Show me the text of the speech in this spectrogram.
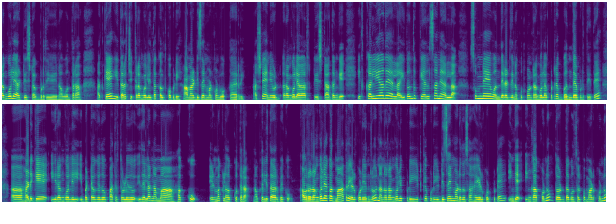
ರಂಗೋಲಿ ಆರ್ಟಿಸ್ಟ್ ಆಗ್ಬಿಡ್ತೀವಿ ನಾವು ಒಂಥರ. ಅದಕ್ಕೆ ಈ ಥರ ಚಿಕ್ಕ ಅಂತ ಕಲ್ತ್ಕೊಬಿಡಿ. ಆಮೇಲೆ ಡಿಸೈನ್ ಮಾಡ್ಕೊಂಡು ಹೋಗ್ತಾ ಇರ್ರಿ. ಅಷ್ಟೇ ನೀವು ರಂಗೋಲಿ ಆರ್ಟಿಸ್ಟ್ ಆದಂಗೆ. ಇದು ಕಲಿಯೋದೇ ಅಲ್ಲ ಇದೊಂದು ಕೆಲಸನೇ ಅಲ್ಲ. ಸುಮ್ಮನೆ ಒಂದೆರಡು ದಿನ ಕುತ್ಕೊಂಡು ರಂಗೋಲಿ ಹಾಕ್ಬಿಟ್ರೆ ಬಂದೇ ಬಿಡ್ತೈತೆ ಆ, ಅಡುಗೆ ಈ ರಂಗೋಲಿ ಈ ಬಟ್ಟೆ ಒಗೆಯೋದು ಪಾತ್ರೆ ತೊಳೆಯೋದು ಇದೆಲ್ಲ ನಮ್ಮ ಹಕ್ಕು ಹೆಣ್ಮಕ್ಳ ಹಕ್ಕು ಥರ ನಾವು ಕಲಿತಾ ಇರಬೇಕು. ಅವರು ರಂಗೋಲಿ ಹಾಕೋದು ಮಾತ್ರ ಹೇಳ್ಕೊಡಿ ಅಂದರು. ನಾನು ರಂಗೋಲಿ ಪುಡಿ ಇಟ್ಕೆ ಪುಡಿ ಡಿಸೈನ್ ಮಾಡೋದು ಸಹ ಹೇಳ್ಕೊಟ್ಬಿಟ್ಟೆ. ಹಿಂಗೆ ಹಿಂಗೆ ಹಾಕ್ಕೊಂಡು ದೊಡ್ಡದಾಗ ಒಂದು ಸ್ವಲ್ಪ ಮಾಡಿಕೊಂಡು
